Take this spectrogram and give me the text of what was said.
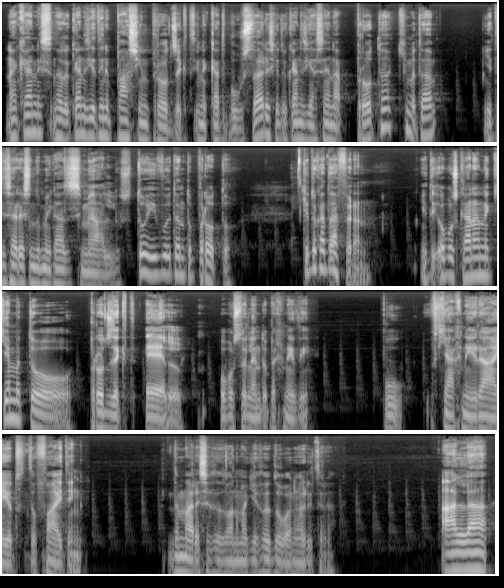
να, κάνεις, να το κάνεις γιατί είναι passion project. Είναι κάτι που γουστάρεις και το κάνεις για σένα πρώτα και μετά γιατί σε αρέσει να το μοιράζεσαι με άλλους. Το Evo ήταν το πρώτο. Και το κατάφεραν. Γιατί όπως κάνανε και με το Project L, όπως το λένε το παιχνίδι, που φτιάχνει Riot το fighting. Δεν μου άρεσε αυτό το όνομα και αυτό το είπα νωρίτερα. Αλλά,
